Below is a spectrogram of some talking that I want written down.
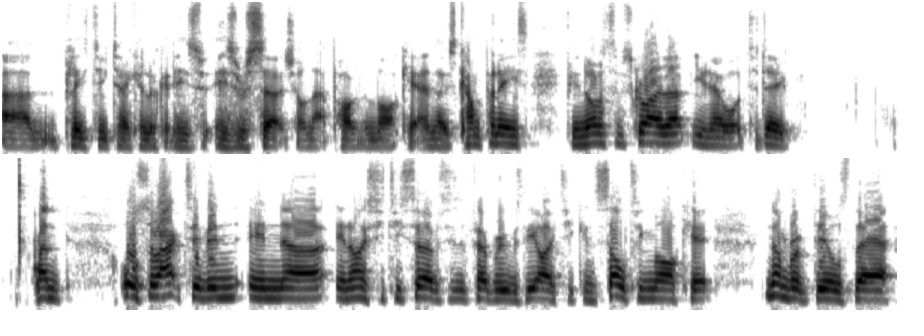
um, please do take a look at his, his research on that part of the market and those companies. If you're not a subscriber, you know what to do. Um, also active in in, uh, in ICT services in February was the IT consulting market. Number of deals there.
